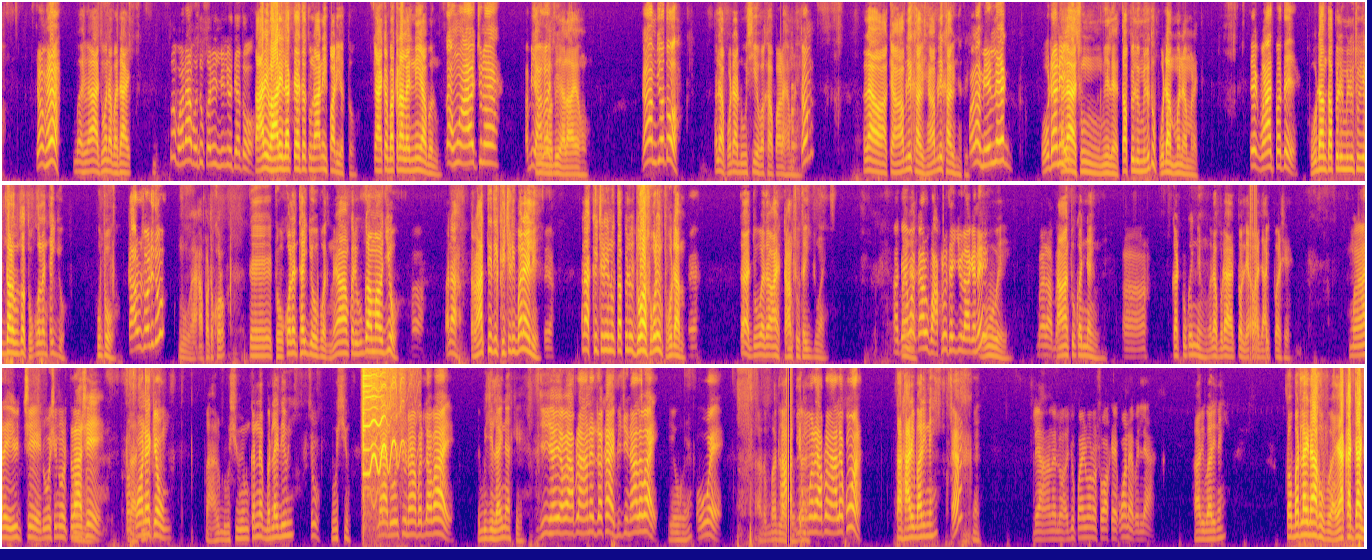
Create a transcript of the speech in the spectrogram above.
ચમ હે? બસ આ જો ને બધાય. તો બના બધું કરી મિલ્યું ત્યાં તો. તારી વાડી લગતા તો તું ના નહીં પાડી શકતો. કે આગળ બકરા લઈને નહીં આવવાનું એટલે હું આવ્યો છું ને. અભી હાલો અભી હાલ આવ્યો હું. ગામ ગયો તો. એટલે પોટા ડૂસીએ વખા પાડે હમણાં. કેમ? એટલે કે આંબલી ખાવી છે આંબલી ખાવી નથી. પણ મેલ ને એક ઓડાની એટલે શું મેલે? તપેલું મિલ્યું તું પોડામ મને હમણાં. એક વાત પતે. પોડામ તપેલું મિલ્યું છું એક દાડ હું તો ધોકો લઈને થઈ ગયો. ઊભો. કાળું છોડી દઉં? આપણે આપા તો ખરો. તે ઢોકો જ થઈ ગયો ઉપર મેં આમ કરી ઉગામાં ગયો. હા. અને રાતથી ખીચડી બનાવેલી અને આ ખીચડીનું તપેલું જોવા છોડીને ફોડામ. તા જુએ તો આ ટામસું થઈ ગયું આ આ તેમાં કાળું ભાખરું થઈ ગયું લાગે નહીં? ઓય બરાબર. ટામસું કરી નાખ્યું. હા. કટું કરી નાખ્યું. એટલે બુડા તો લેવા જ આવી પડશે. મારે ઈ જ છે ડોશી નો ત્રાસ છે. કોને કેવું? હારું ડોસ્યું એમ કરીને બદલાઈ દેવી? શું? ડોસ્યું ના ડોસ્યું ના બદલાવાય. બીજી લાવી નાખીએ જી હે હવે આપણે આને જ રખાય બીજી ના લવાય. એવું હે? ઓવે. આ તો બદલા આટલી ઉંમરે આપણે આલે કોણ? તાર હારી બારી નહીં? હે? લે આને લો હજુ પાણવાનો શોખ હે કોને પેલા હારી બારી નહીં? તો બદલાઈ નાખું એક એકાદ જાન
